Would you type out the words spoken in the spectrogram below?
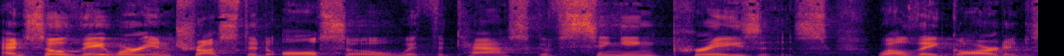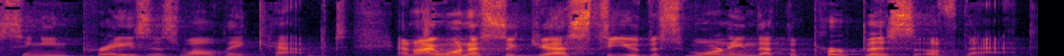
And so they were entrusted also with the task of singing praises while they guarded, singing praises while they kept. And I want to suggest to you this morning that the purpose of that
